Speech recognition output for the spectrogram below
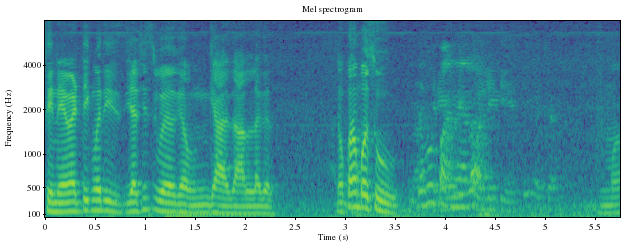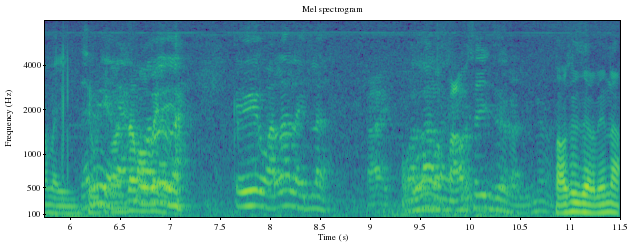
सिनेमॅटिकमध्ये याचीच वेळ घेऊन घ्या जायला लागेल. नको ना बसू. इथं पण पाण्याला मग भाई शेवटी माझा मोबाईल आहे? ए वाला लाईटला काय? पावसाळीच जर आली ना. पावसाळी झाले ना?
